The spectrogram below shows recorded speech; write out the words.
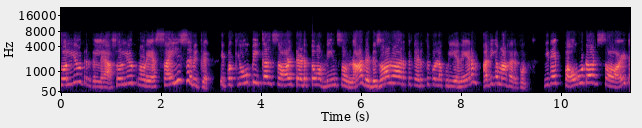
சொல்யூட் இருக்கு இல்லையா? சொல்யூட்னுடைய சைஸ் இருக்கு. இப்ப கியூபிக்கல் சால்ட் எடுத்தோம் அப்படின்னு சொன்னா அது டிசால்வ் ஆகிறதுக்கு எடுத்துக்கொள்ளக்கூடிய நேரம் அதிகமாக இருக்கும். இதே பவுடர் சால்ட்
